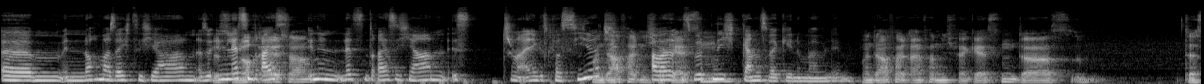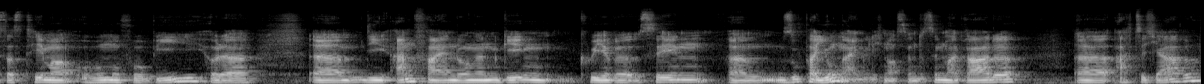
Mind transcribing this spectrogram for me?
Ähm, in nochmal 60 Jahren, also in den, du letzten noch 30, älter? in den letzten 30 Jahren ist schon einiges passiert. Man darf halt nicht aber es vergessen- wird nicht ganz weggehen in meinem Leben. Man darf halt einfach nicht vergessen, dass, dass das Thema Homophobie oder ähm, die Anfeindungen gegen queere Szenen ähm, super jung eigentlich noch sind. Das sind mal gerade äh, 80 Jahre.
